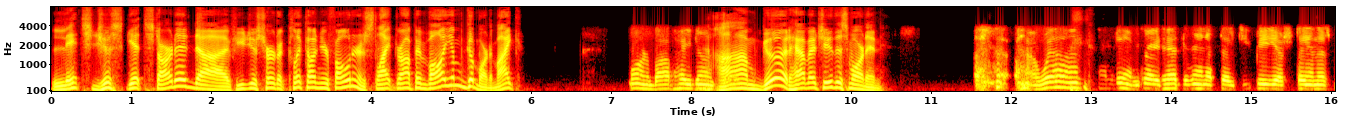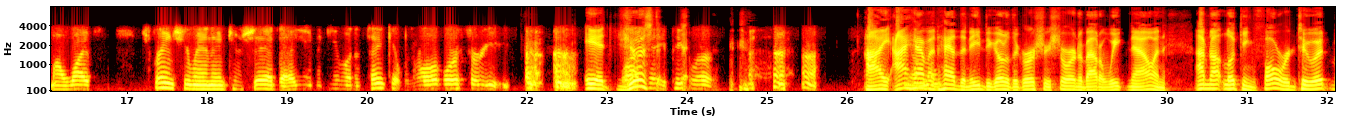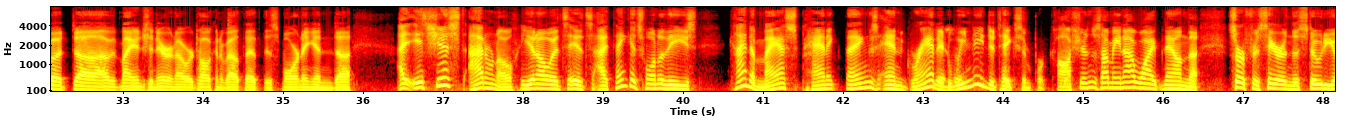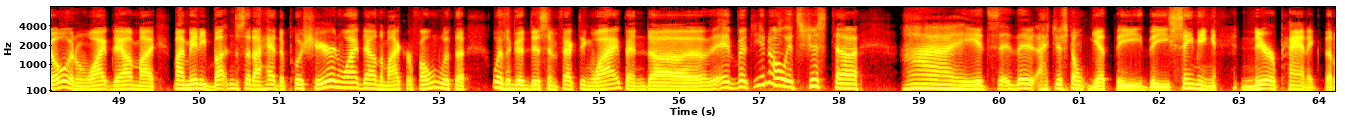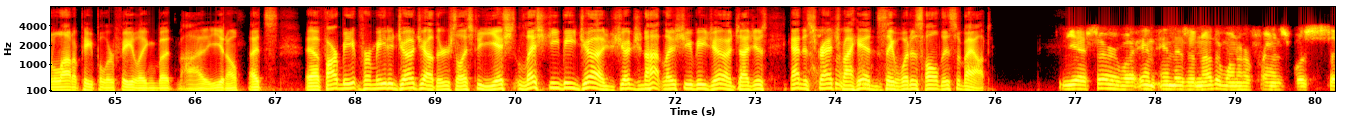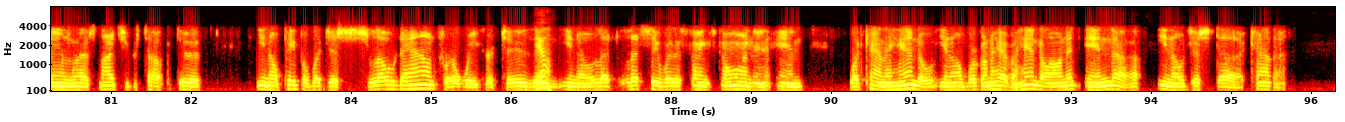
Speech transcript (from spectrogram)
let's just get started. Uh, if you just heard a click on your phone and a slight drop in volume, good morning, Mike. Morning, Bob. How you doing? I'm good. How about you this morning? well, I'm, I'm doing great. Had to run up to HEB yesterday, and this my wife's friend she ran into said uh, you you would think it was World War Three. it well, just people are. I I haven't had the need to go to the grocery store in about a week now, and I'm not looking forward to it. But uh, my engineer and I were talking about that this morning, and uh, I, it's just I don't know. You know, it's it's I think it's one of these kind of mass panic things. And granted, Yes, we need to take some precautions. I mean, I wiped down the surface here in the studio and wiped down my, my many buttons that I had to push here and wiped down the microphone with a, with a good disinfecting wipe. And, uh, it, but you know, it's just, uh, I it's I just don't get the the seeming near panic that a lot of people are feeling, but uh, you know that's uh, far be it from me to judge others, lest yes, lest ye be judged. Judge not, lest ye be judged. I just kind of scratch my head and say, what is all this about? Yes, sir. Well, and and there's another one of her friends was saying last night. She was talking to it. You know, people would just slow down for a week or two. Then Yeah. you know, let let's see where this thing's going and, and what kind of handle. You know, we're going to have a handle on it, and uh, you know, just uh, kind of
